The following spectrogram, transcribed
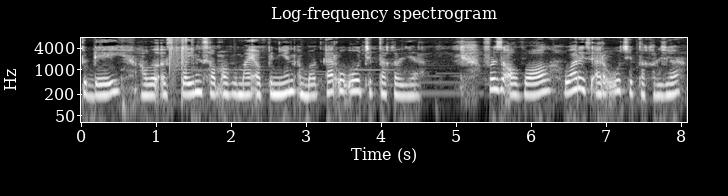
Today, I will explain some of my opinion about RUU Cipta Kerja. First of all, what is RUU Cipta Kerja?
